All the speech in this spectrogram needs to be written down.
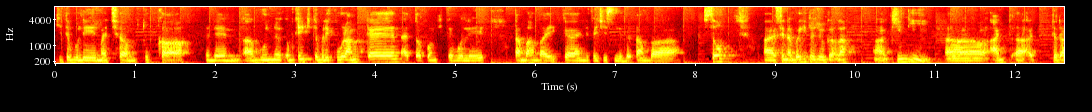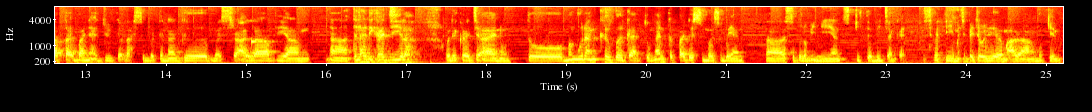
kita boleh macam tukar and then uh, guna mungkin kita boleh kurangkan ataupun kita boleh tambah baikkan efficiency bertambah. So uh, saya nak bagi tahu jugalah. Uh, kini uh, uh, terdapat banyak jugalah sumber tenaga mesra alam yang uh, telah dikaji lah oleh kerajaan untuk mengurangkan kebergantungan kepada sumber-sumber yang uh, sebelum ini yang kita bincangkan. Seperti macam petroleum, arang, mungkin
